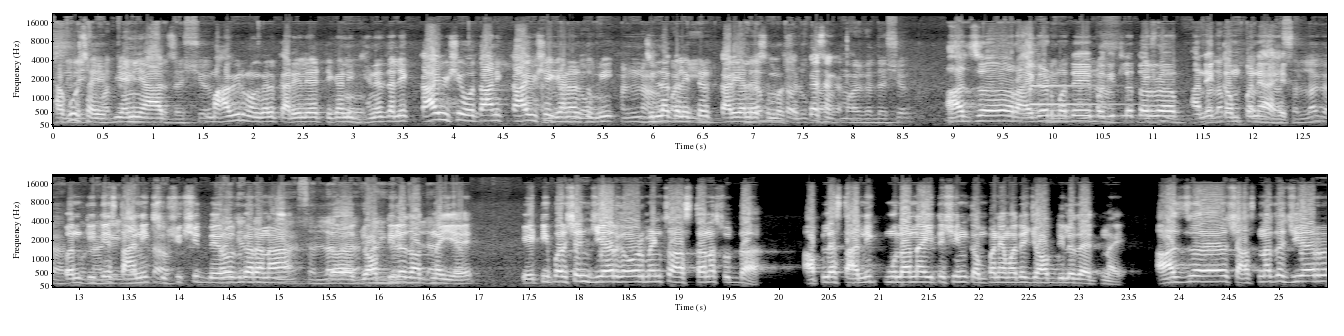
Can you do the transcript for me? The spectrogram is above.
ठाकूर साहेब यांनी आज महावीर मंगल कार्यालय ठिकाणी हो. घेण्यात आले. काय विषय होता आणि काय विषय घेणार तुम्ही? जिल्हा कलेक्टर कार्यालयासमोर काय सांगा? मार्गदर्शक आज रायगडमध्ये बघितलं तर अनेक कंपन्या आहेत. पण तिथे स्थानिक सुशिक्षित बेरोजगारांना जॉब दिलं जात नाहीये. एटी पर्सेंट जी आर गव्हर्नमेंटचा असताना सुद्धा आपल्या स्थानिक मुलांना इथे शिन कंपन्यामध्ये जॉब दिलं जात नाही. आज शासनाचा जी आर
